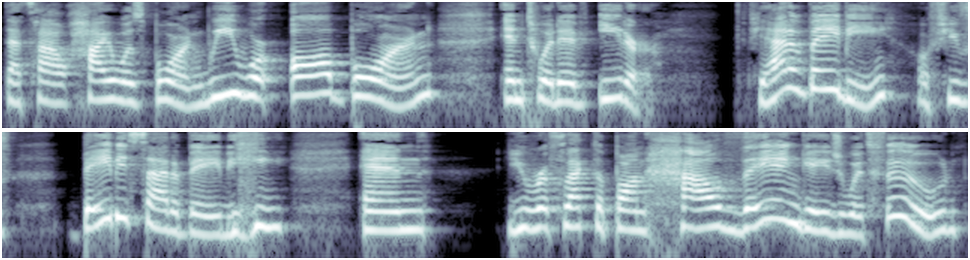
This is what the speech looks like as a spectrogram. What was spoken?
That's how I was born. We were all born intuitive eater. If you had a baby or if you've babysat a baby and you reflect upon how they engage with food,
